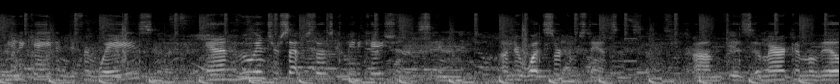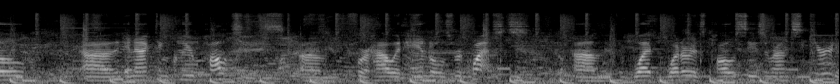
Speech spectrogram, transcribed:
communicate in different ways, and who intercepts those communications in under what circumstances. Um, is América Móvil uh, enacting clear policies um, for how it handles requests. Um, what, what are its policies around security?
